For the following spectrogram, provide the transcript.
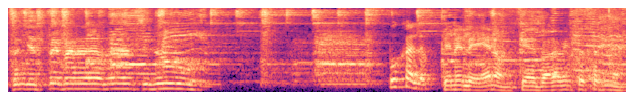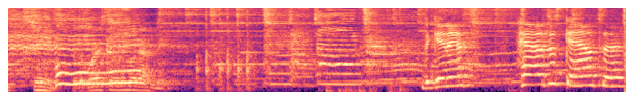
Sgt. Pepper, Nancy, no. Búscalo. Tiene Lennon, tiene toda la pinta de ser Lennon. Sí, pero puede ser de McCartney. ¿De quién es? Helter Skelter.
